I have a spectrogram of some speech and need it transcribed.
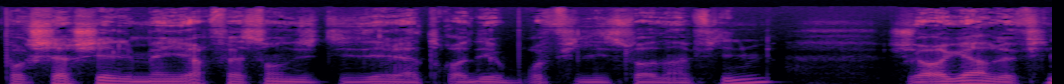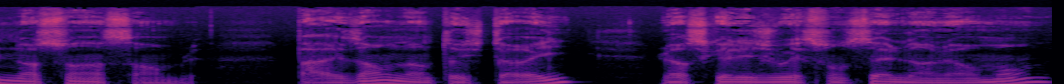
Pour chercher les meilleures façons d'utiliser la 3D au profil de l'histoire d'un film, je regarde le film dans son ensemble. Par exemple, dans Toy Story, lorsque les jouets sont seuls dans leur monde,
